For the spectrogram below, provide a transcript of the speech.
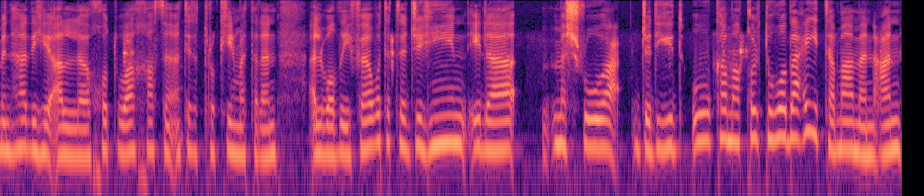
من هذه الخطوة خاصة أنت تتركين مثلا الوظيفة وتتجهين إلى مشروع جديد وكما قلت هو بعيد تماما عن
